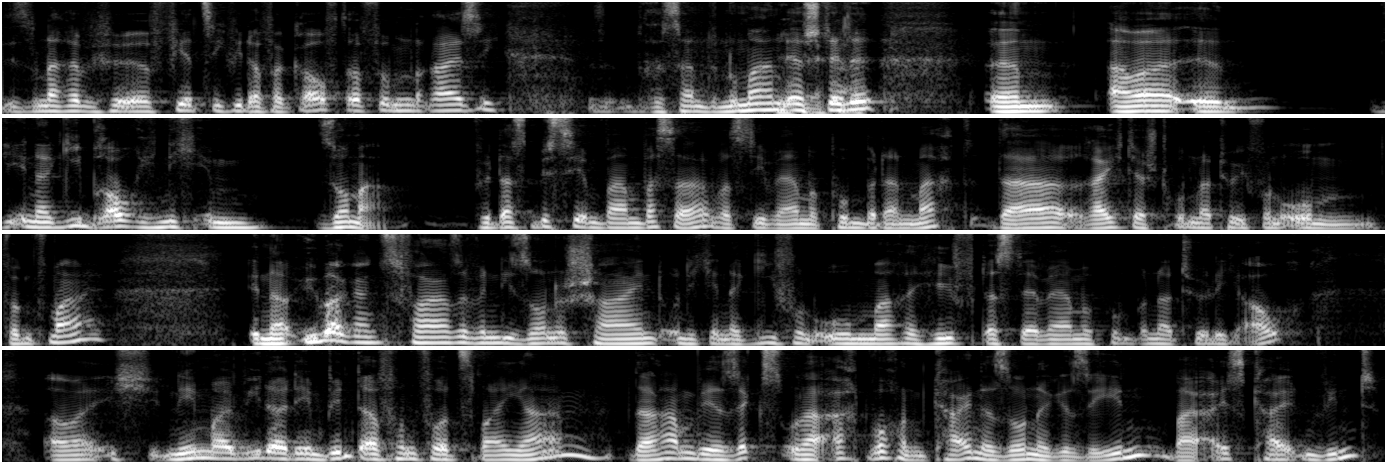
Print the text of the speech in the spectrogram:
ist nachher für 40 wieder verkauft auf 35. Das ist eine interessante Nummer an der Stelle. Ähm, aber äh, die Energie brauche ich nicht im Sommer. Für das bisschen warm Wasser, was die Wärmepumpe dann macht, da reicht der Strom natürlich von oben fünfmal. In der Übergangsphase, wenn die Sonne scheint und ich Energie von oben mache, hilft das der Wärmepumpe natürlich auch. Aber ich nehme mal wieder den Winter von vor zwei Jahren. Da haben wir sechs oder acht Wochen keine Sonne gesehen, bei eiskaltem Wind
